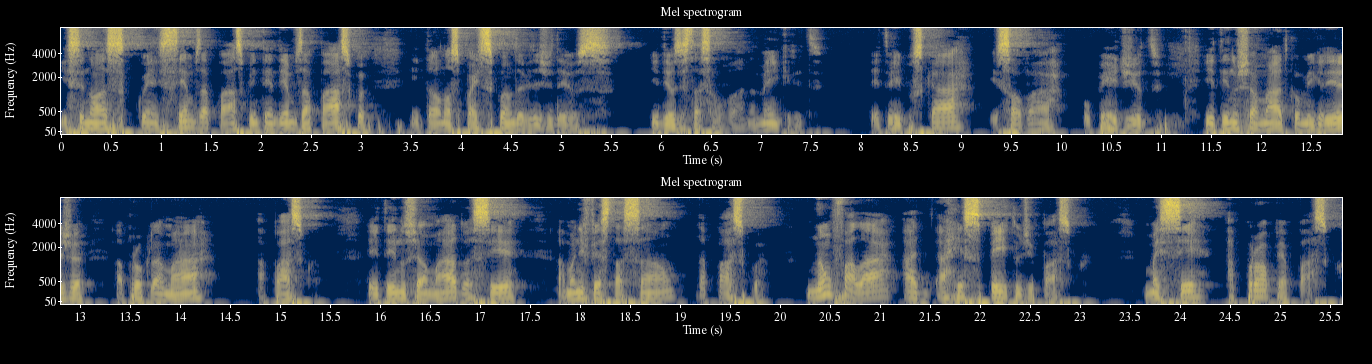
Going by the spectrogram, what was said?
E se nós conhecemos a Páscoa, entendemos a Páscoa, então nós participamos da vida de Deus. E Deus está salvando. Amém, querido? Ele tem buscar e salvar o perdido. E tem nos chamado como igreja a proclamar a Páscoa. Ele tem nos chamado a ser a manifestação da Páscoa. Não falar a, a respeito de Páscoa, mas ser a própria Páscoa.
